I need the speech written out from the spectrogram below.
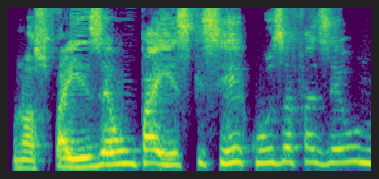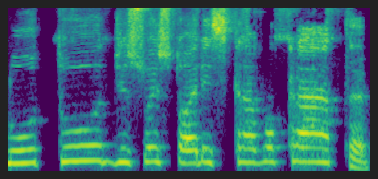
O nosso país é um país que se recusa a fazer o luto de sua história escravocrata.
